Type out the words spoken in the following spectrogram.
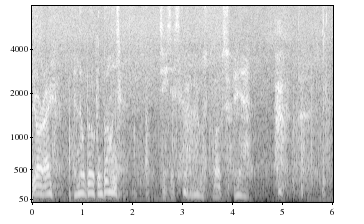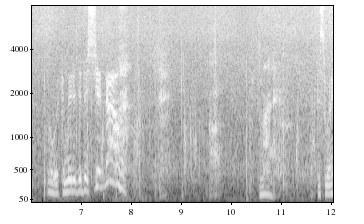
You all right? No broken bones. Jesus. That was close. Yeah. Well, we're committed to this shit now. Come on. This way.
